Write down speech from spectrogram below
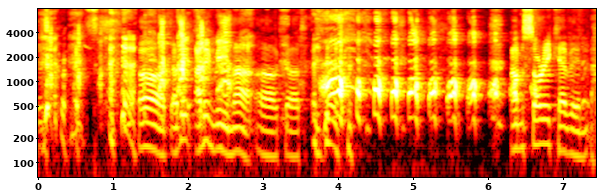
oh, I didn't, I didn't mean that. Oh, God. I'm sorry, Kevin.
